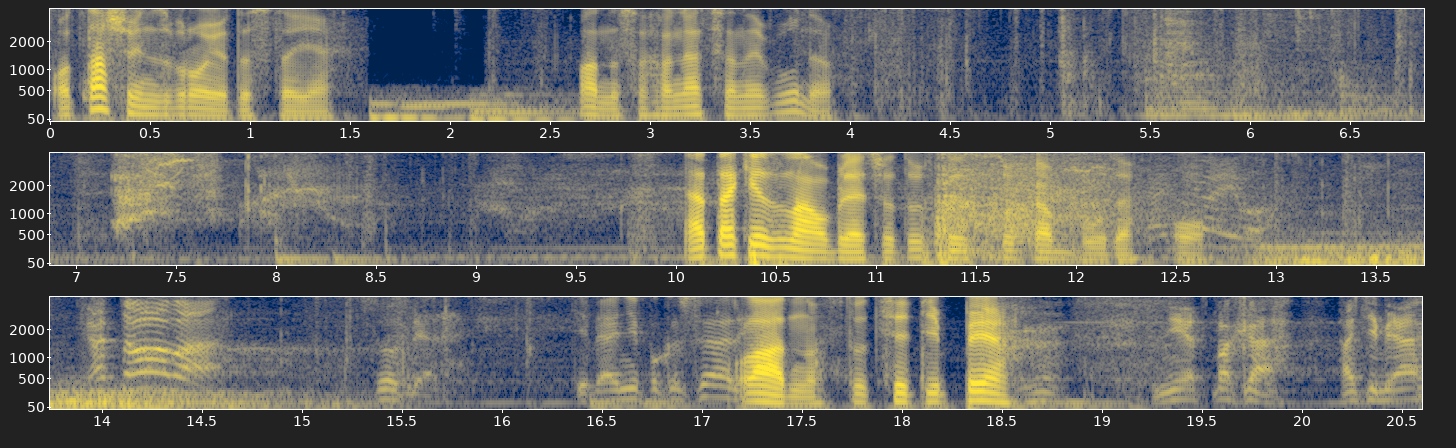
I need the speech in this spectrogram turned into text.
От на що він зброю достає? Ладно, сохранятися не буде. Я так і знав, блядь, що тут хтось, сука, буде. О, Готово! Супер. Тебя не покусали? ладно, тут ці типи. Нет пока. А тебя?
